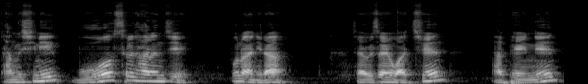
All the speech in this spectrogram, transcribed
당신이 무엇을 하는지 뿐 아니라 자 여기서의 what은 앞에 있는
